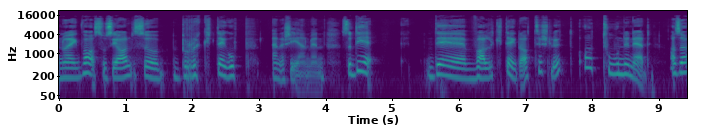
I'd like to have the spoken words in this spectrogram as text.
når jeg var sosial, så brukte jeg opp energien min. Så det det valgte jeg da til slutt å tone ned. Altså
